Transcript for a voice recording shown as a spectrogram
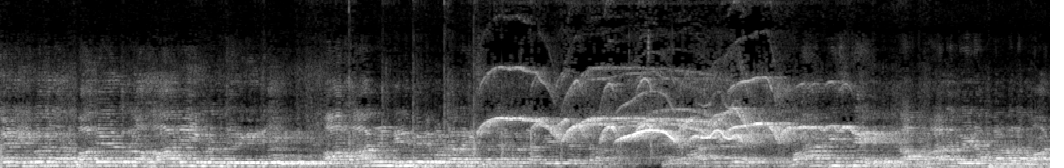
అక్కడ యువతల పాదయాత్రలో హామీ ఇవ్వడం జరిగింది. ఆ హామీని నిలబెట్టుకోవడానికి మాటిస్తే ఆ ప్రాణమైన పర్వత మాట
